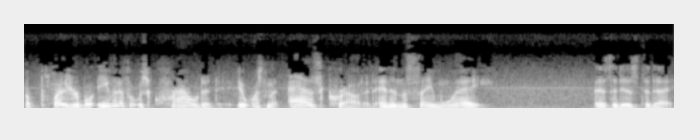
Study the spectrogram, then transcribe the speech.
a pleasurable, even if it was crowded, it wasn't as crowded and in the same way as it is today.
